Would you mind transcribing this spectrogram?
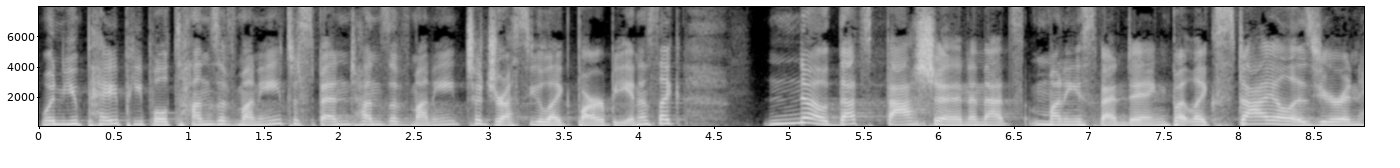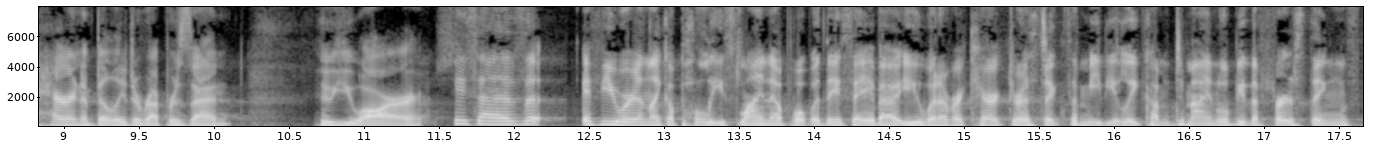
when you pay people tons of money to spend tons of money to dress you like Barbie. And it's like, no, that's fashion and that's money spending. But like, style is your inherent ability to represent who you are. She says, if you were in like a police lineup, what would they say about you? Whatever characteristics immediately come to mind will be the first things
